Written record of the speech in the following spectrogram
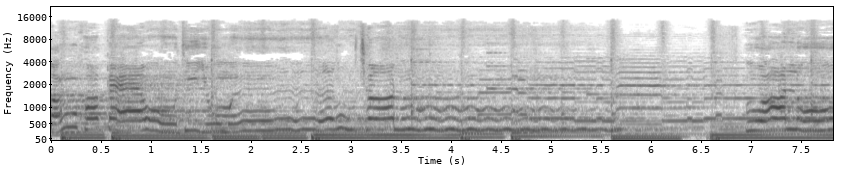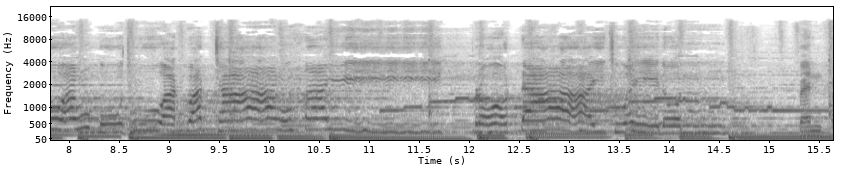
วงพ่อแก้วที่อยู่เมืองชนวอนหลวงปู่ทวดวัดช้างให้โปรดได้ช่วยดลแฟ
